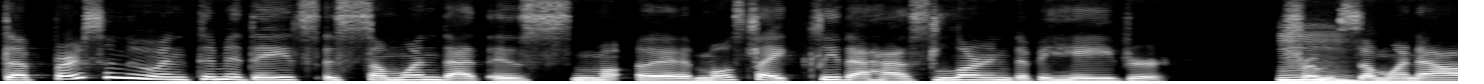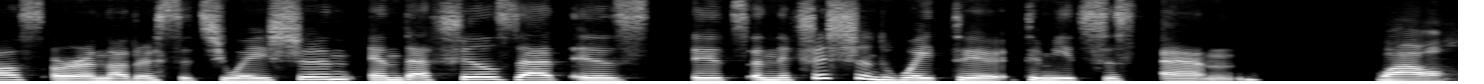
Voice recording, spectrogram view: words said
The person who intimidates is someone that is mo- uh, most likely that has learned the behavior mm. from someone else or another situation, and that feels that is it's an efficient way to to meet this end. Wow,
